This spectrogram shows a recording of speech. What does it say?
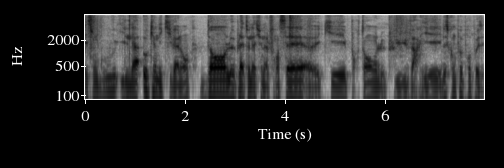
et son goût, il n'a aucun équivalent dans le plateau national français, euh, qui est pourtant le plus varié de ce qu'on peut proposer.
